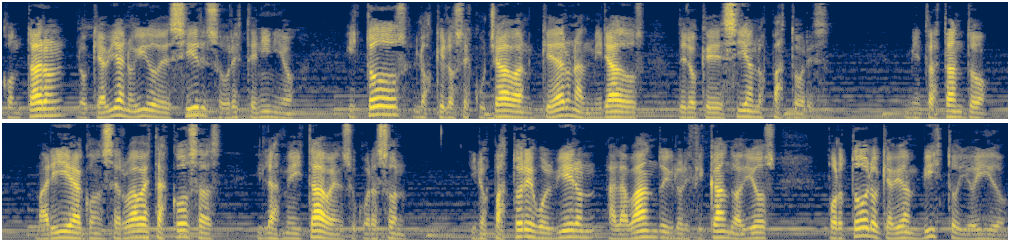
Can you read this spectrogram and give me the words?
contaron lo que habían oído decir sobre este niño, y todos los que los escuchaban quedaron admirados de lo que decían los pastores. Mientras tanto, María conservaba estas cosas y las meditaba en su corazón, y los pastores volvieron alabando y glorificando a Dios por todo lo que habían visto y oído,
